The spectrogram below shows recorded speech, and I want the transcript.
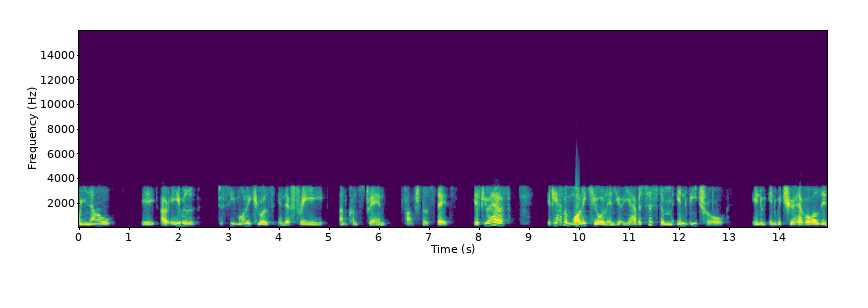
we now uh, are able to see molecules in their free, unconstrained functional states. If you have if you have a molecule and you, you have a system in vitro in in which you have all the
